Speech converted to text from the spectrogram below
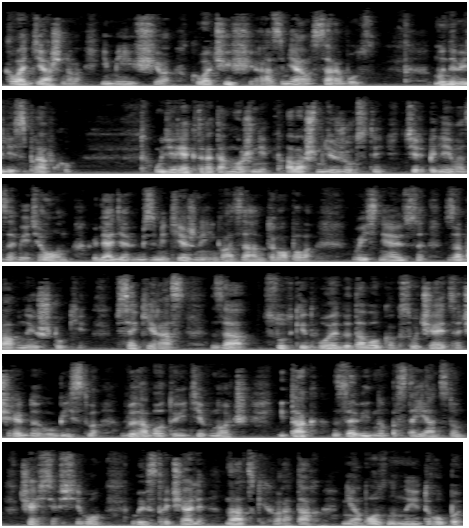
Колодяжного, имеющего кулачище размером с арбуз. Мы навели справку «У директора таможни о вашем дежурстве», — терпеливо заметил он, глядя в безмятежные глаза Антропова. «Выясняются забавные штуки. Всякий раз за сутки-двое до того, как случается очередное убийство, вы работаете в ночь. И так с завидным постоянством. Чаще всего вы встречали на адских воротах неопознанные трупы,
